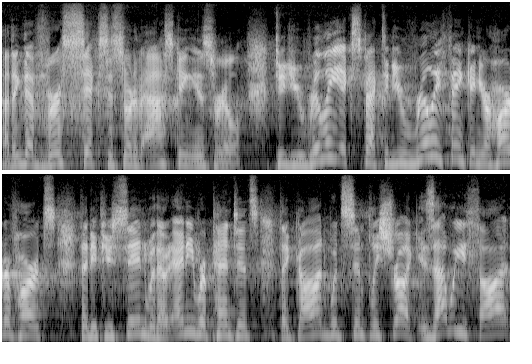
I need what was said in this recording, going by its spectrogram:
I think that verse 6 is sort of asking Israel, did you really expect, did you really think in your heart of hearts that if you sinned without any repentance, that God would simply shrug? Is that what you thought?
